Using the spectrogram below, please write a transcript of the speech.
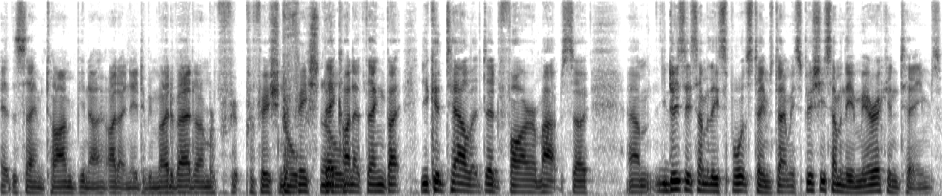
at the same time, you know, I don't need to be motivated. I'm a prof- professional, Professional. that kind of thing. But you could tell it did fire him up. So um, you do see some of these sports teams, don't we? Especially some of the American teams,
